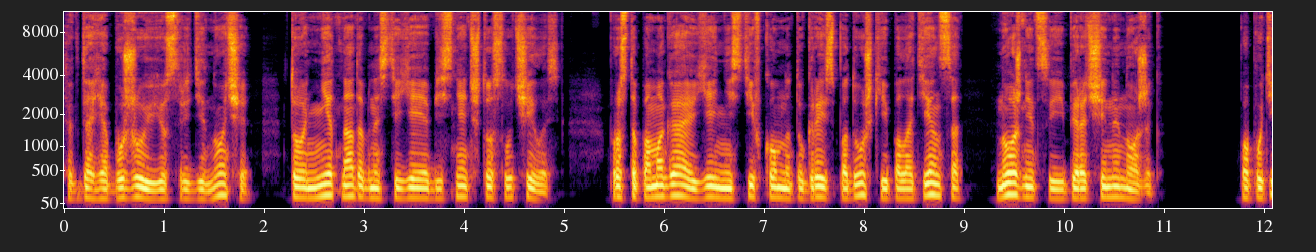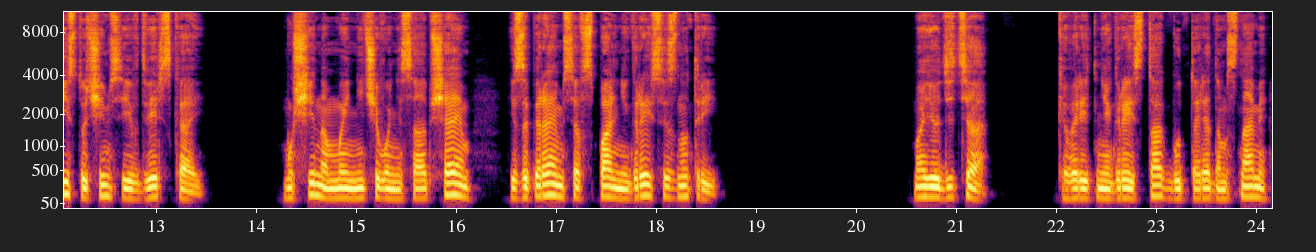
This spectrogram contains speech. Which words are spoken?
Когда я бужу ее среди ночи, то нет надобности ей объяснять, что случилось. Просто помогаю ей нести в комнату Грейс подушки и полотенца ножницы и перочинный ножик. По пути стучимся и в дверь Скай. Мужчинам мы ничего не сообщаем и запираемся в спальне Грейс изнутри. «Мое дитя», — говорит мне Грейс так, будто рядом с нами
